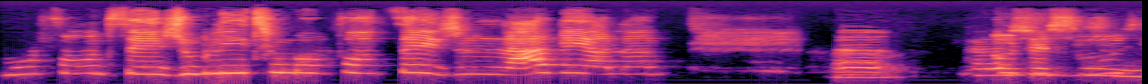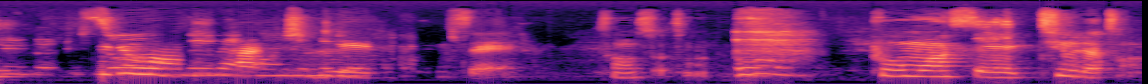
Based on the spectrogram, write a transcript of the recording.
Mon français, j'oublie tout mon français, je l'avais à la. Euh, au début de mais c'est temps. Pour moi, c'est tout le temps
